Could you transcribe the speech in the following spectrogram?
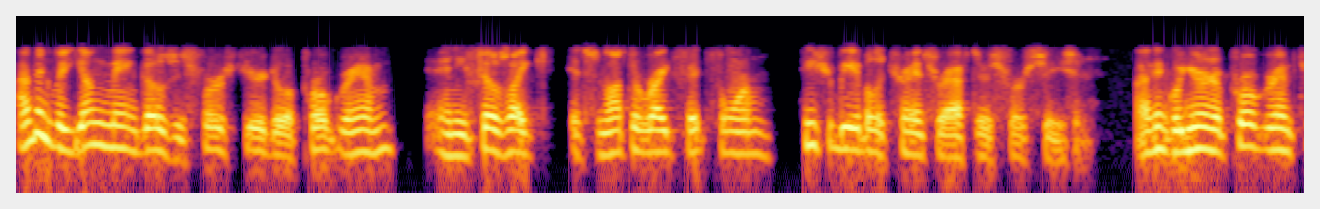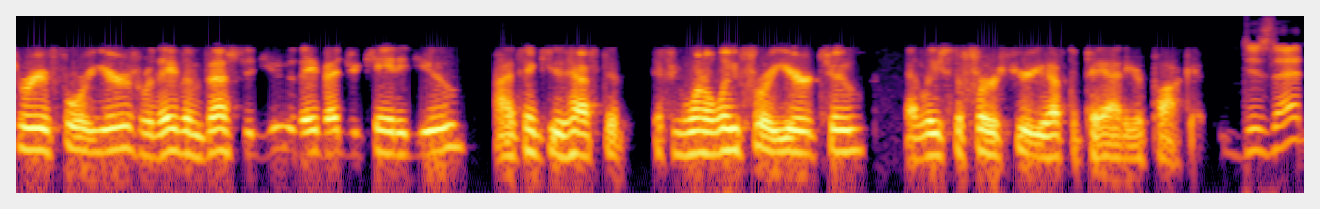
I think if a young man goes his first year to a program and he feels like it's not the right fit for him, he should be able to transfer after his first season. I think when you're in a program three or four years where they've invested you, they've educated you, I think you have to, if you want to leave for a year or two, at least the first year you have to pay out of your pocket. Does that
